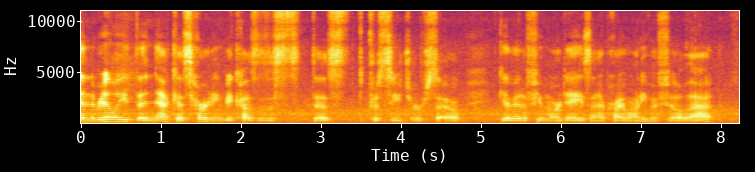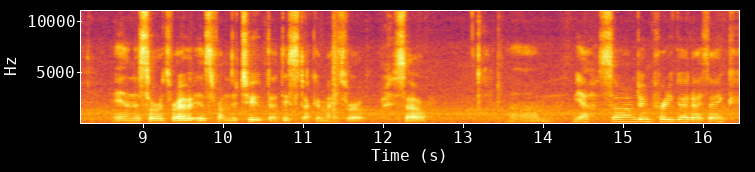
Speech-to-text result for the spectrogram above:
and really the neck is hurting because of this, this procedure. So give it a few more days and I probably won't even feel that and the sore throat is from the tube that they stuck in my throat. So, um, yeah, so I'm doing pretty good, I think,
